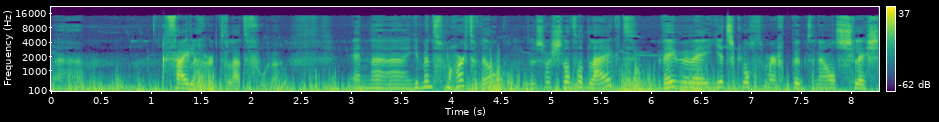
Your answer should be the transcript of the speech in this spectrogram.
um, veiliger te laten voelen. En uh, je bent van harte welkom. Dus als je dat wat lijkt, www.jitsklochtenberg.nl slash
